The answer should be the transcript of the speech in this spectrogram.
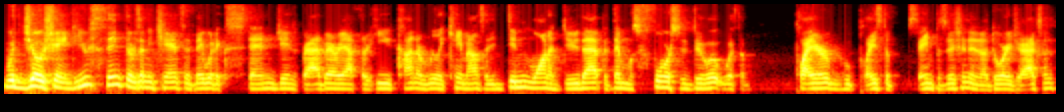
with Joe Schoen, do you think there's any chance that they would extend James Bradberry after he kind of really came out and said he didn't want to do that, but then was forced to do it with a player who plays the same position in Adoree Jackson?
